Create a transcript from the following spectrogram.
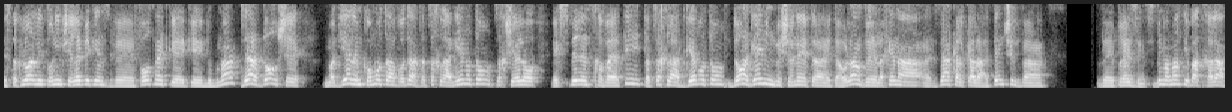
תסתכלו על נתונים של אפיק גיימס ופורטנייט כדוגמה, זה הדור שמגיע למקומות העבודה, אתה צריך לעניין אותו, צריך שיהיה לו experience חווייתי, אתה צריך לאתגר אותו, דור הגיימינג משנה את העולם ולכן זה הכלכלה, attention וה... ו presence. ואם אמרתי בהתחלה,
